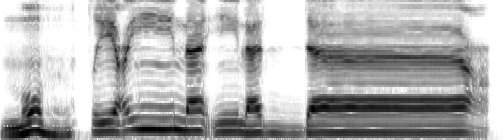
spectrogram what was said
مهطعين إلى الداع.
